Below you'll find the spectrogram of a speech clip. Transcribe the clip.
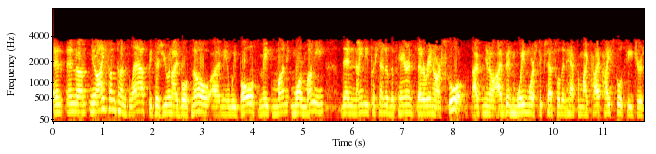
And and um, you know, I sometimes laugh because you and I both know. I mean, we both make money, more money than 90% of the parents that are in our school. I've you know, I've been way more successful than half of my high school teachers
